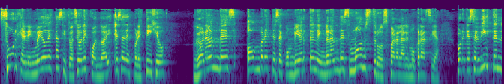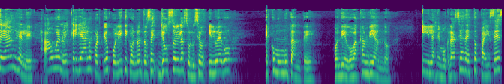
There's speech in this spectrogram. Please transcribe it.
surgen en medio de estas situaciones cuando hay ese desprestigio grandes hombres que se convierten en grandes monstruos para la democracia. Porque se visten de ángeles. Ah, bueno, es que ya los partidos políticos no, entonces yo soy la solución. Y luego es como un mutante, Juan Diego, va cambiando. Y las democracias de estos países,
